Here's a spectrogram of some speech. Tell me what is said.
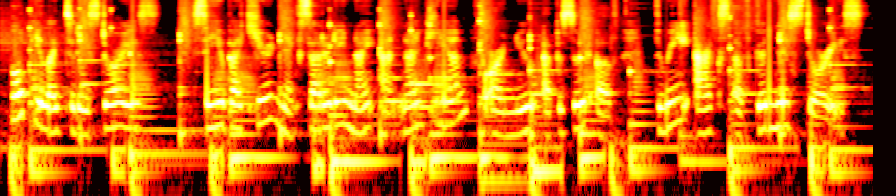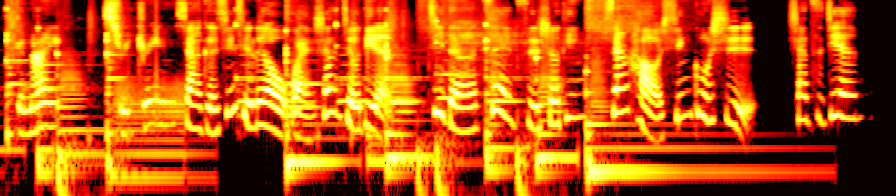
Hope you liked today's stories. See you back here next Saturday night at 9 p.m. for our new episode of Three Acts of Goodness Stories. Good night, sweet dreams。下个星期六晚上九点，记得再次收听《相好新故事》，下次见。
